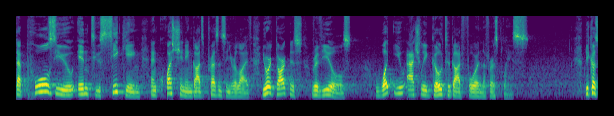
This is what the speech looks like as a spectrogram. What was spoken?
that pulls you into seeking and questioning God's presence in your life. Your darkness reveals what you actually go to God for in the first place. Because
